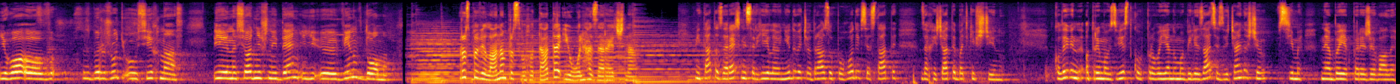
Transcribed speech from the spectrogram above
його е, збережуть усіх нас. І на сьогоднішній день е, він вдома. Розповіла нам про свого тата і Ольга Заречна. Мій тато Заречний Сергій Леонідович одразу погодився стати захищати батьківщину. Коли він отримав звістку про воєнну мобілізацію, звичайно, що всі ми неабияк переживали.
